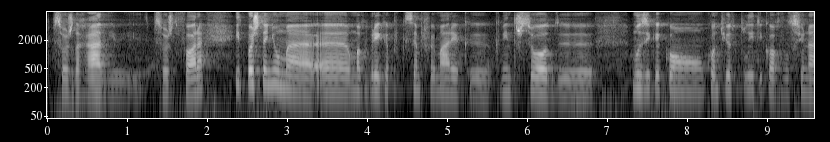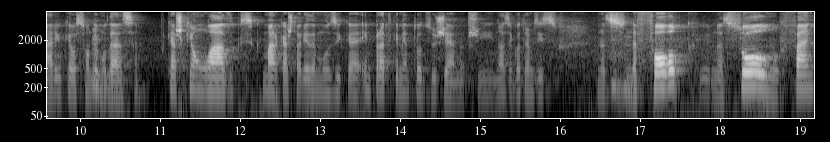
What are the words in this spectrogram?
de pessoas da rádio e de pessoas de fora. E depois tenho uma, uh, uma rubrica, porque sempre foi uma área que, que, me interessou, de música com conteúdo político ou revolucionário, que é o som uhum. da mudança. Porque acho que é um lado que, se, que marca a história da música em praticamente todos os géneros. E nós encontramos isso na, uhum. na, folk, na soul, no funk,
